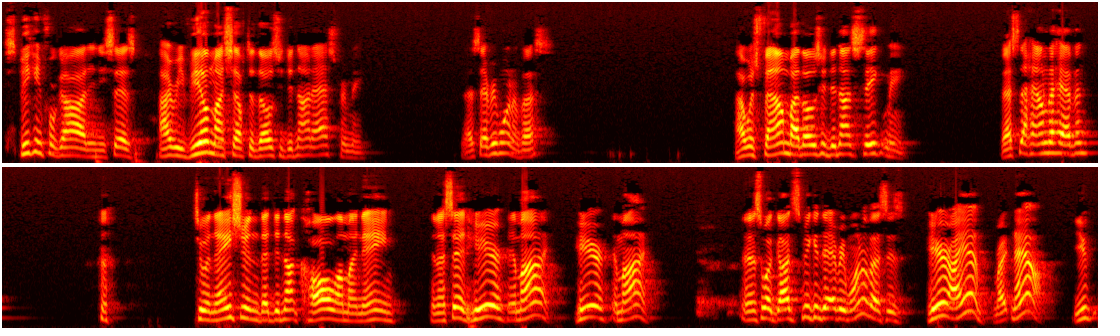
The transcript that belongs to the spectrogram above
speaking for God and he says, I revealed myself to those who did not ask for me. That's every one of us. I was found by those who did not seek me. That's the hound of heaven. to a nation that did not call on my name. And I said, here am I. Here am I. And that's what God's speaking to every one of us is, here I am, right now. You,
